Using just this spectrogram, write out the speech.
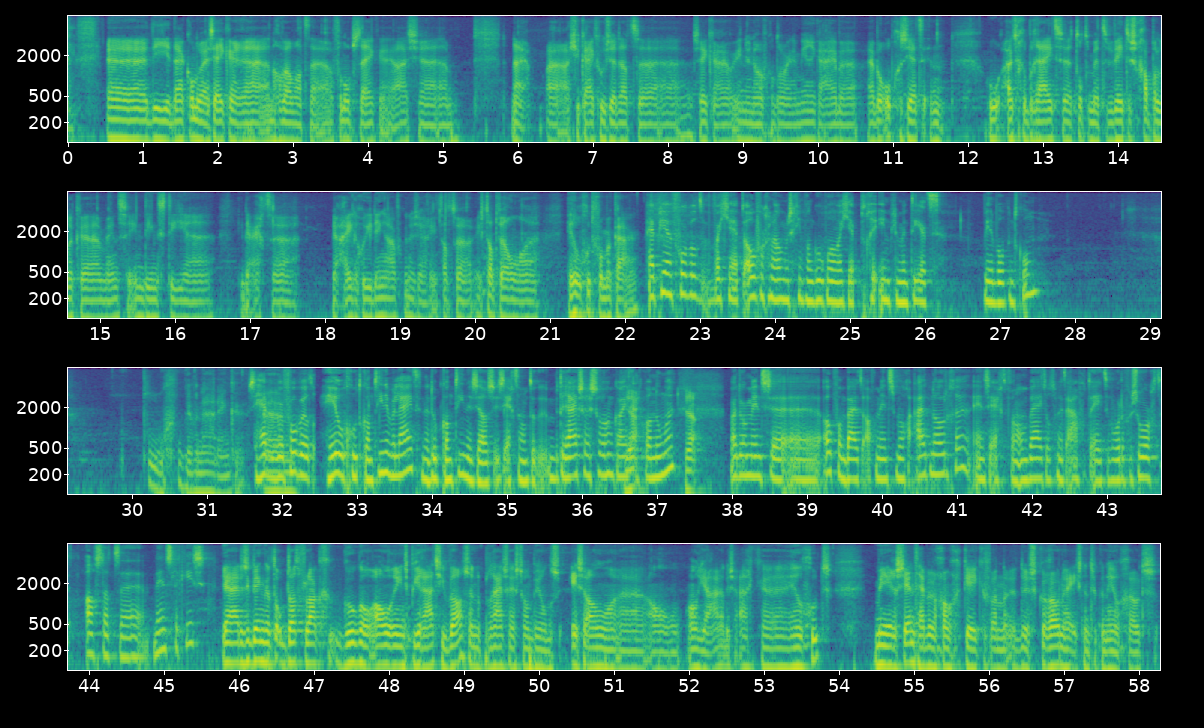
nee. die, daar konden wij zeker nog wel wat van opsteken. Als je, um, nou ja, als je kijkt hoe ze dat zeker in hun hoofdkantoor in Amerika hebben, hebben opgezet. En hoe uitgebreid tot en met wetenschappelijke mensen in dienst die die er echt uh, ja, hele goede dingen over kunnen zeggen. Is dat, uh, is dat wel uh, heel goed voor elkaar. Heb je een voorbeeld wat je hebt overgenomen misschien van Google... en wat je hebt geïmplementeerd binnen bol.com? Oeh, moet ik even nadenken. Ze hebben um, bijvoorbeeld heel goed kantinebeleid. En dat kantine zelfs. is echt een, een bedrijfsrestaurant, kan je het eigenlijk wel noemen. Ja. Waardoor mensen uh, ook van buitenaf mensen mogen uitnodigen. En ze echt van ontbijt tot met avondeten worden verzorgd als dat uh, wenselijk is. Ja, dus ik denk dat op dat vlak Google al inspiratie was. En het bedrijfsrestaurant bij ons is al, uh, al, al jaren. Dus eigenlijk heel goed. Meer recent hebben we gewoon gekeken van. Dus corona is natuurlijk een heel groot,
